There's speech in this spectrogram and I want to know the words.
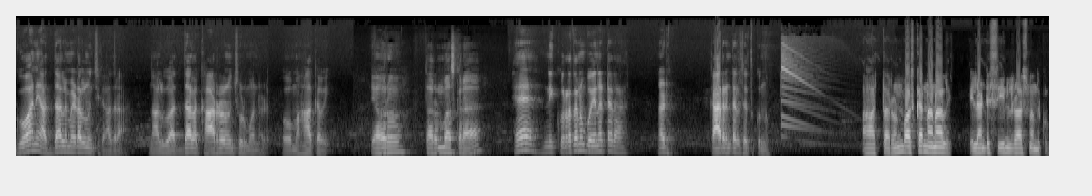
గోవాని అద్దాల మేడల నుంచి కాదురా. నాలుగు అద్దాల కార్లో నుంచి చూడమన్నాడు ఓ మహాకవి. ఎవరు? తరుణ్ భాస్కరా? హే నీ కుర్రతనం పోయినట్టేరా. నడు కార్ రెంటల్స్ ఎత్తుకుందాం. ఆ తరుణ్ భాస్కర్ అనాలి. ఇలాంటి సీన్లు రాసినందుకు.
